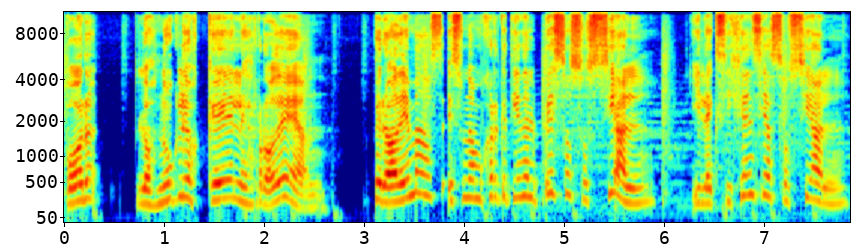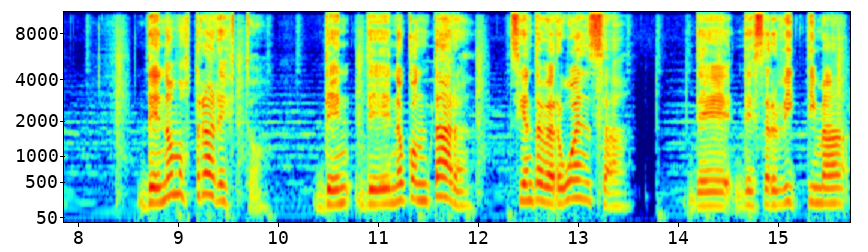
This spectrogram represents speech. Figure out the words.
por los núcleos que les rodean. Pero además es una mujer que tiene el peso social y la exigencia social de no mostrar esto, de, no contar, siente vergüenza de, ser víctima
